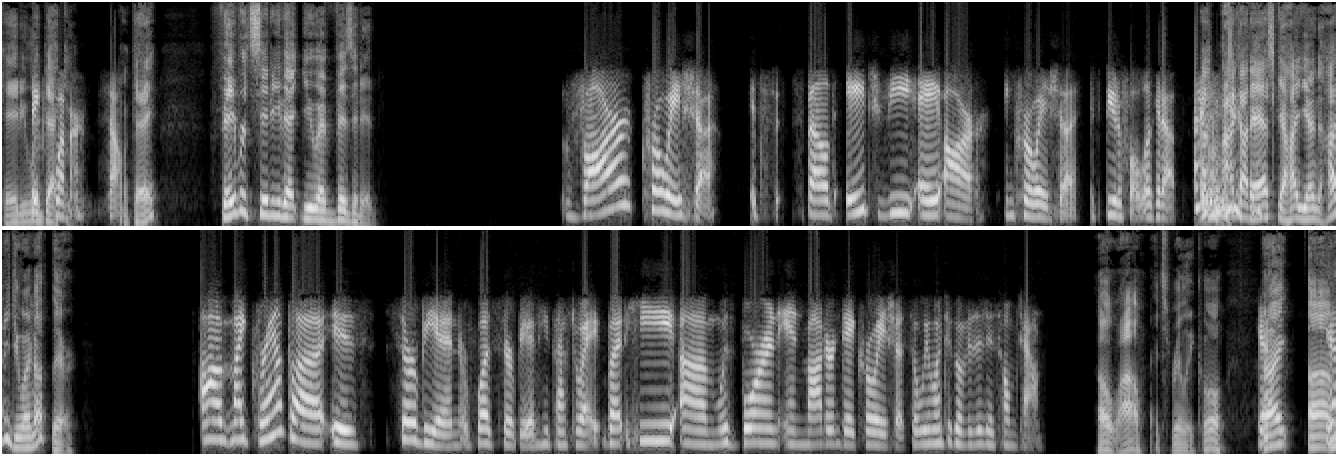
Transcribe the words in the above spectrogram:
Katie big Ledecky. swimmer so Okay. Favorite city that you have visited? Hvar croatia it's spelled h-v-a-r in croatia it's beautiful look it up I, I got to ask you how you end, how did you end up there? Um, my grandpa is Serbian or was Serbian. He passed away, but he um, was born in modern day Croatia. So we went to go visit his hometown. Oh wow, that's really cool. Yeah. All right, uh, Yeah.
